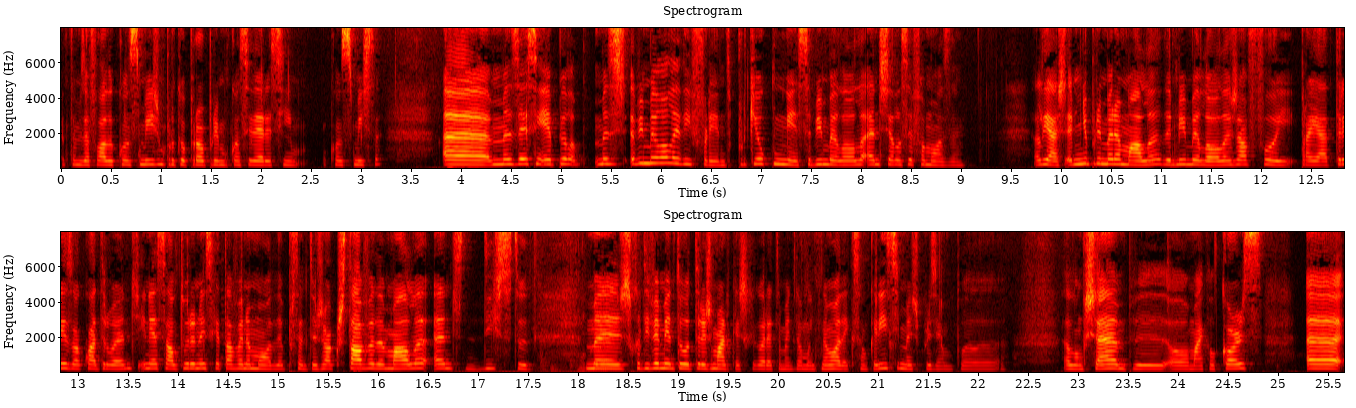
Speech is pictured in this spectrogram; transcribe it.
estamos a falar do consumismo, porque eu próprio me considero assim consumista. Ah, mas é assim, é pela... mas a Bimbelola é diferente, porque eu conheço a Bimbelola antes dela ser famosa. Aliás, a minha primeira mala da Bimbelola já foi para aí há 3 ou 4 anos e nessa altura nem sequer estava na moda. Portanto, eu já gostava da mala antes disto tudo. Mas relativamente a outras marcas que agora também estão muito na moda e que são caríssimas, por exemplo, a, a Longchamp ou a Michael Kors, ah,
